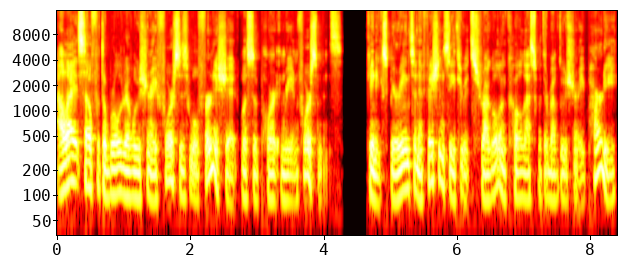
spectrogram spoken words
Ally itself with the World Revolutionary Forces who will furnish it with support and reinforcements. Gain experience and efficiency through its struggle and coalesce with the Revolutionary Party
